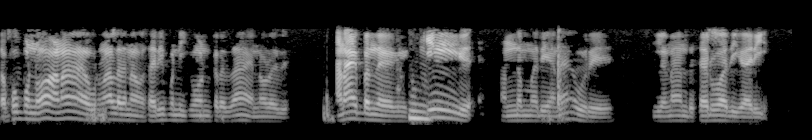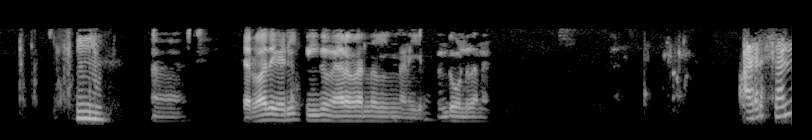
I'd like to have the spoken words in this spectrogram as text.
தப்பு பண்ணுவோம் ஆனா ஒரு நாள் அதை நம்ம சரி பண்ணிக்குவோன்றதுதான் என்னோட இது. ஆனா இப்ப இந்த. கிங் அந்த மாதிரியான ஒரு இல்லைன்னா இந்த சர்வாதிகாரி. சர்வாதிகாரி கிங்கும் வேற வேற நினைக்கிறேன். ரெண்டும் ஒண்ணு தானே அரசன்.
